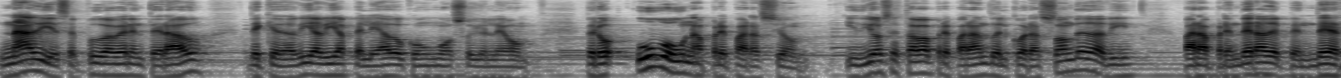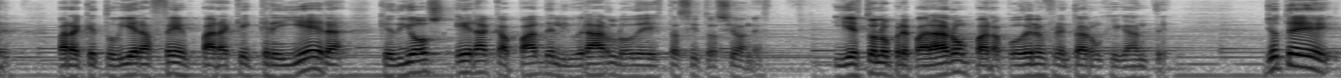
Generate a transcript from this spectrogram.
nadie se pudo haber enterado de que David había peleado con un oso y un león, pero hubo una preparación y Dios estaba preparando el corazón de David para aprender a depender para que tuviera fe, para que creyera que Dios era capaz de librarlo de estas situaciones. Y esto lo prepararon para poder enfrentar a un gigante. Yo te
